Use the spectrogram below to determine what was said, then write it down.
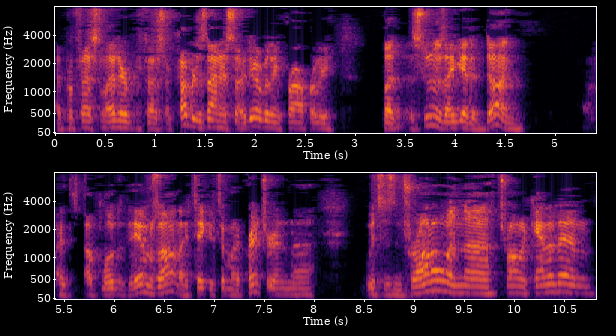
I'm a professional editor, professional cover designer, so I do everything properly. But as soon as I get it done, I upload it to Amazon. I take it to my printer, and uh, which is in Toronto, in uh, Toronto, Canada, and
